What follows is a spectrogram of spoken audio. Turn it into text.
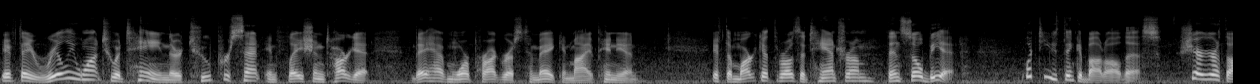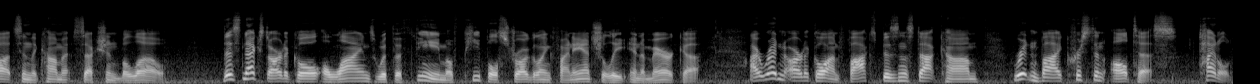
If they really want to attain their 2% inflation target, they have more progress to make, in my opinion. If the market throws a tantrum, then so be it. What do you think about all this? Share your thoughts in the comment section below. This next article aligns with the theme of people struggling financially in America. I read an article on foxbusiness.com written by Kristen Altus titled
